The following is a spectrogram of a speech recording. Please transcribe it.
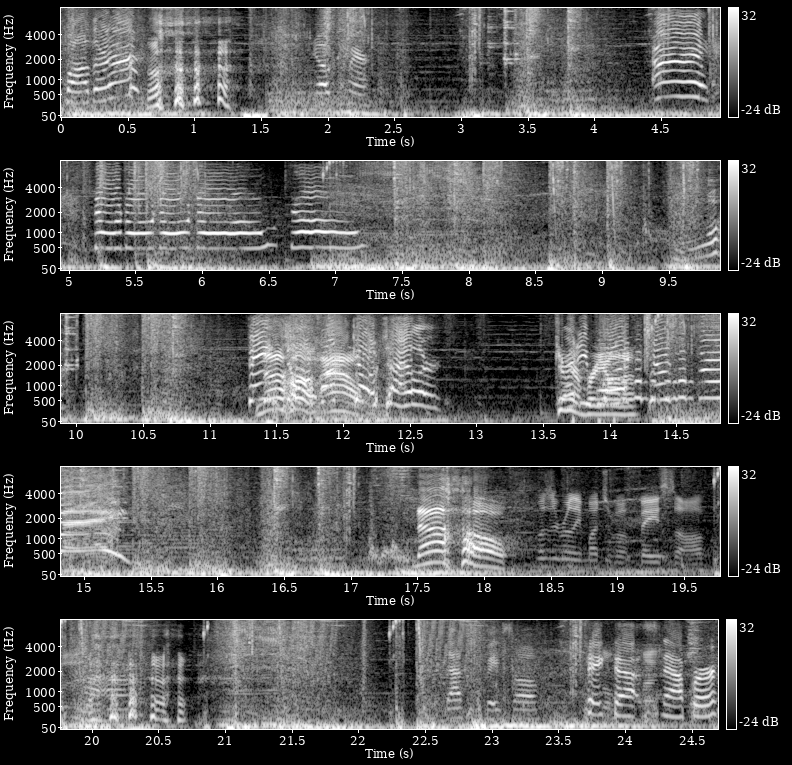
Father? no, come here. Hey! No, no, no, no! No! Thank No, God, let's ow. go, Tyler. Come Ready, here, Brianna. boy? No! Wasn't really much of a face-off, but That's face off. Take that, snapper.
